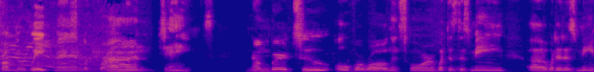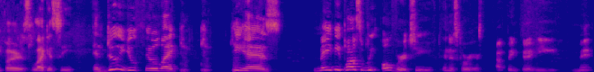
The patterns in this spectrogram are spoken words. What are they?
from the week, man, LeBron James, number two overall in scoring. What does this mean? Uh, what does this mean for his legacy? And do you feel like he has maybe possibly overachieved in his career? I think that he met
